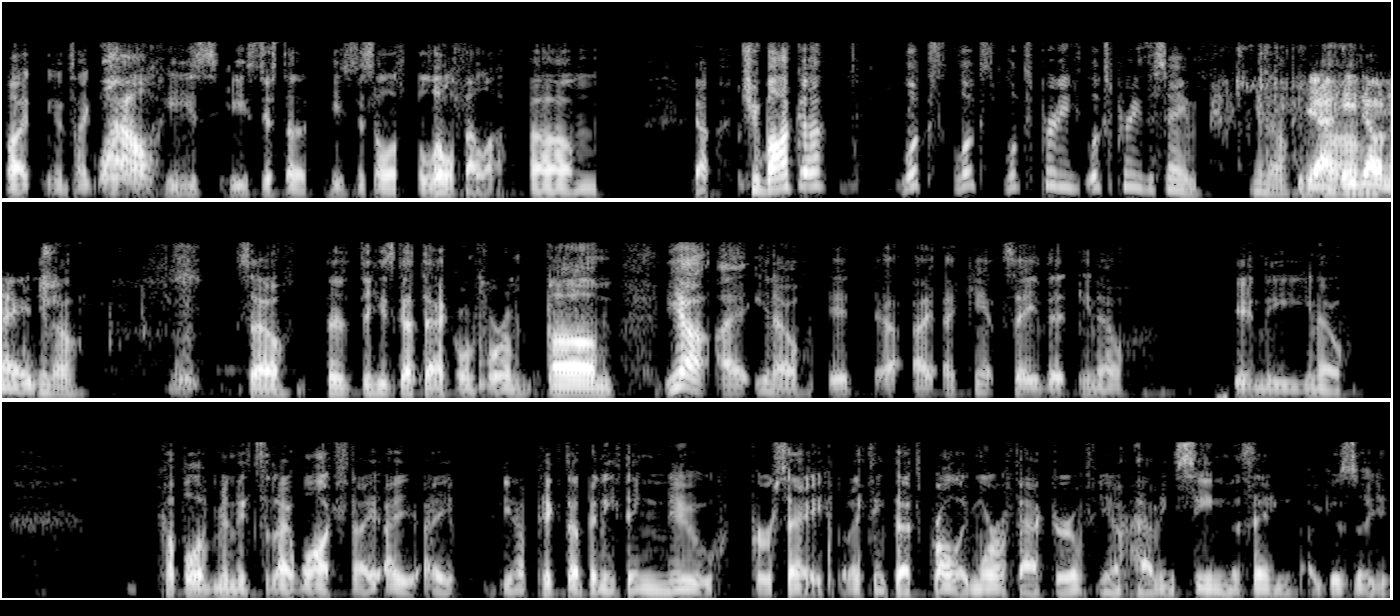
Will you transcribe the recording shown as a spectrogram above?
but it's like, wow, he's he's just a he's just a, a little fella. Um, yeah, Chewbacca looks looks looks pretty looks pretty the same. You know. Yeah, he Um, don't age. You know. So there's, he's got that going for him. Um, yeah, I you know it I, I can't say that you know in the you know couple of minutes that I watched I, I I you know picked up anything new per se, but I think that's probably more a factor of you know having seen the thing a gazillion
